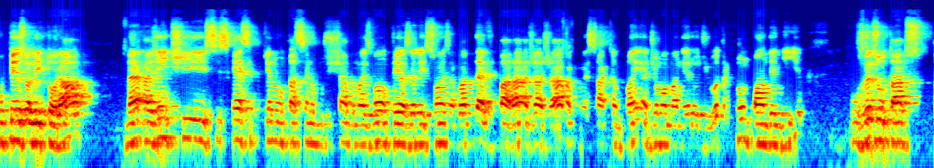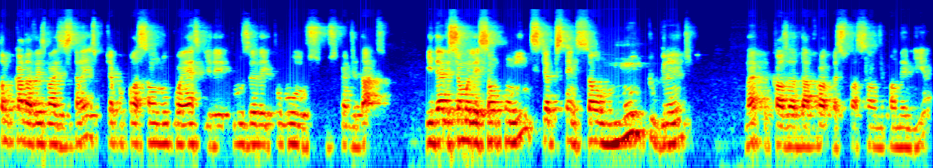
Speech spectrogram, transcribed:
o peso eleitoral. Né? A gente se esquece porque não está sendo buchado, mas vão ter as eleições agora, deve parar já já, vai começar a campanha de uma maneira ou de outra, com pandemia. Os resultados estão cada vez mais estranhos, porque a população não conhece direito os eleitores, os candidatos, e deve ser uma eleição com índice de abstenção muito grande, né, por causa da própria situação de pandemia.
